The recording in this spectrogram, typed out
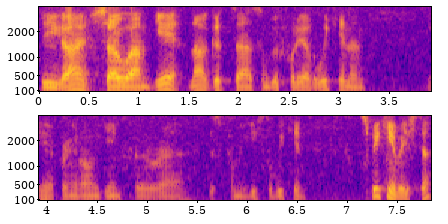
there you go. So um, yeah, no, good, uh, some good footy over the weekend, and yeah, bring it on again for uh, this coming Easter weekend. Speaking of Easter,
